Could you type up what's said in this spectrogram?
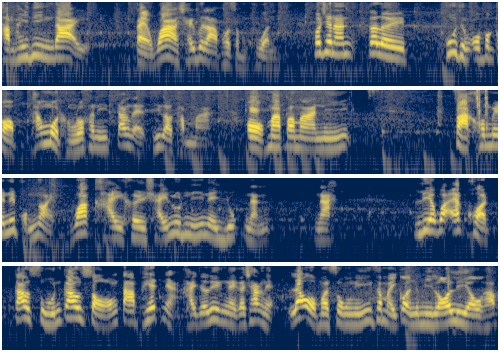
ทำให้นิ่งได้ แต่ว่าใช้เวลาพอสมควร เพราะฉะนั้นก็เลยพูดถึงองค์ประกอบทั้งหมดของรถคันนี้ตั้งแต่ที่เราทำมา ออกมาประมาณนี้ ฝากคอมเมนต์ให้ผมหน่อยว่าใครเคยใช้รุ่นนี้ในยุคนั้นนะ เรียกว่า Accord 90 92 ตาเพชรเนี่ย ใครจะเรียกไงก็ช่างเนี่ย แล้วออกมาทรงนี้สมัยก่อนจะมีล้อเลียวครับ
